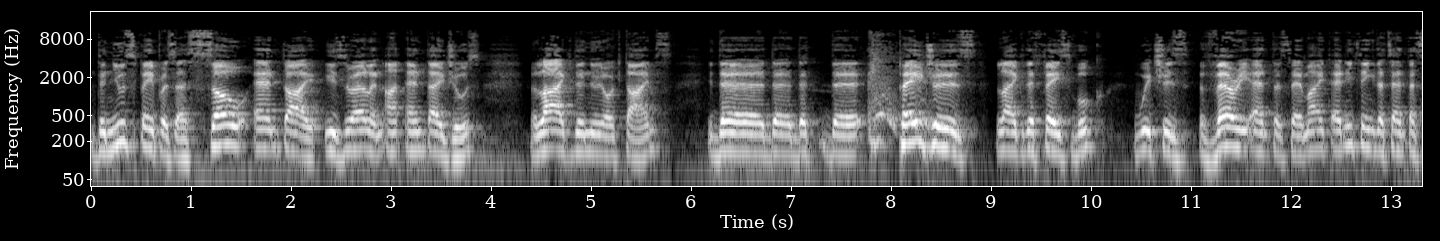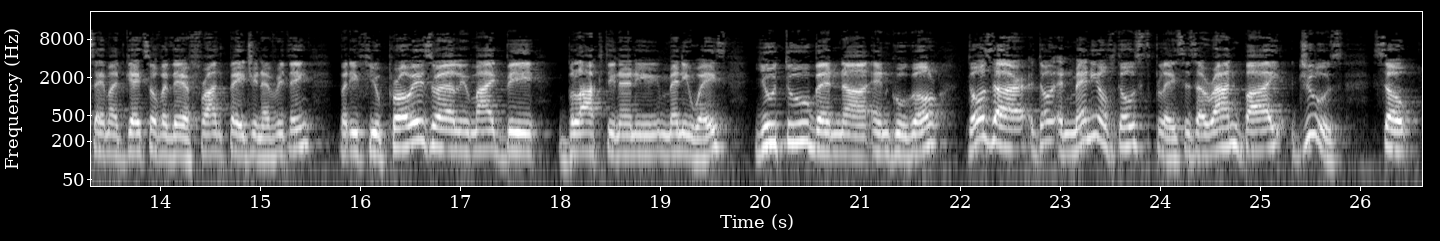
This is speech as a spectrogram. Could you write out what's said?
the newspapers are so anti-Israel and anti-Jews, like the New York Times, the, the, the, the pages like the Facebook, which is very anti-Semite. Anything that's anti-Semite gets over their front page and everything. But if you're pro-Israel, you might be blocked in any, many ways. YouTube and, uh, and Google, those are, those, and many of those places are run by Jews. So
